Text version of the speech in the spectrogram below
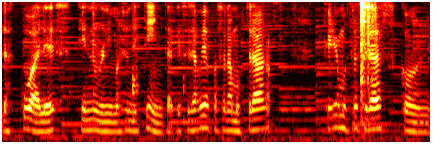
las cuales tienen una animación distinta, que se las voy a pasar a mostrar. Quería mostrárselas con,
